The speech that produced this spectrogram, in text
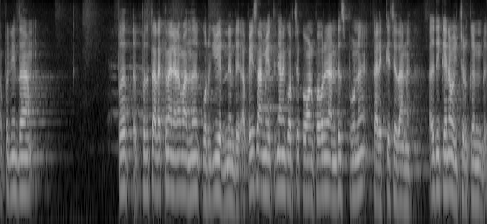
അപ്പം ഇതാ ഇപ്പോൾ ഇപ്പോൾ തിളക്ക് നല്ലോണം വന്ന് കുറുകി വരുന്നുണ്ട്. അപ്പോൾ ഈ സമയത്ത് ഞാൻ കുറച്ച് കോൺഫ്ലവർ രണ്ട് സ്പൂണ് കലക്കി വെച്ചതാണ്. അത് ഒഴിച്ചെടുക്കുന്നുണ്ട്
